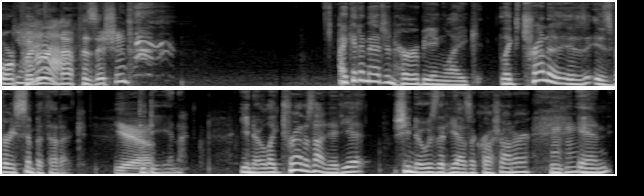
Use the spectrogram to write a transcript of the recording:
or put her in that position. I can imagine her being like, like Trina is is very sympathetic yeah, to Dean. You know, like Trina's not an idiot. She knows that he has a crush on her, Mm-hmm. and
